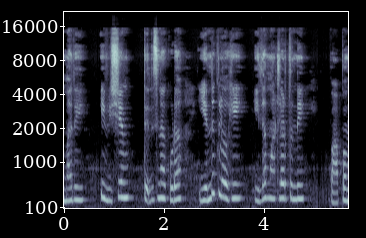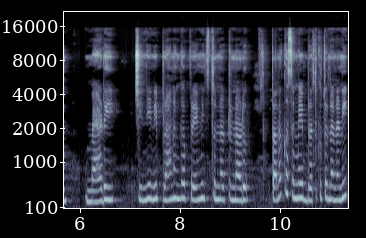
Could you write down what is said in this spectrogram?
మరి ఈ విషయం తెలిసినా కూడా ఎందుకు లోహి ఇలా మాట్లాడుతుంది? పాపం మ్యాడీ చిన్నిని ప్రాణంగా ప్రేమిస్తున్నట్టున్నాడు. తన కోసమే బ్రతుకుతున్నానని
